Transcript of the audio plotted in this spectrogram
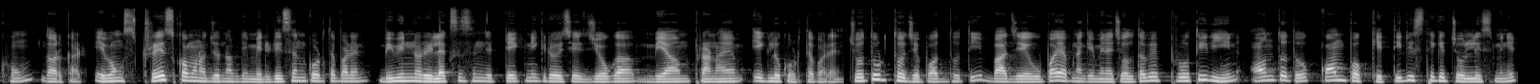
ঘুম দরকার এবং স্ট্রেস কমানোর জন্য আপনি মেডিটেশন করতে পারেন, বিভিন্ন রিল্যাক্সেশন যে টেকনিক রয়েছে, যোগা, ব্যায়াম, প্রাণায়াম, এগুলো করতে পারেন। চতুর্থ যে পদ্ধতি বা যে উপায় আপনাকে মেনে চলতে হবে, প্রতিদিন অন্তত কমপক্ষে তিরিশ থেকে চল্লিশ মিনিট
